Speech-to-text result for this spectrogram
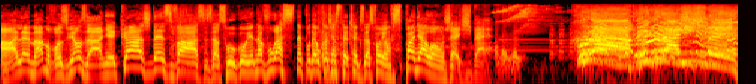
Ale mam rozwiązanie. Każde z was zasługuje na własne pudełko ciasteczek za swoją wspaniałą rzeźbę. Wygraliśmy!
